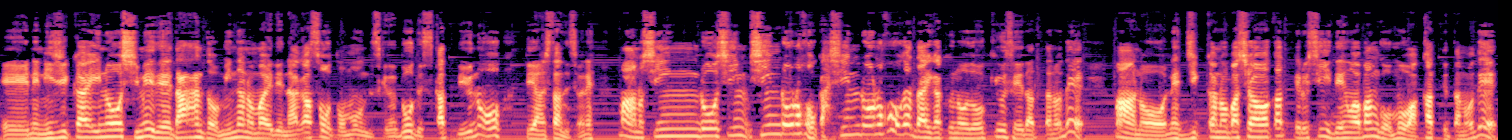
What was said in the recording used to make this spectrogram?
えー、ね、二次会の締めでダーンとみんなの前で流そうと思うんですけど、どうですかっていうのを提案したんですよね。まあ、あの、新郎、新、新郎の方か、新郎の方が大学の同級生だったので、まあ、あのね、実家の場所は分かってるし、電話番号も分かってたので、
